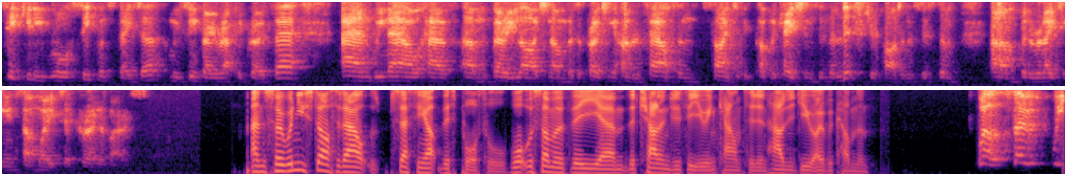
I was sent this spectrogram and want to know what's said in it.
particularly raw sequence data, and we've seen very rapid growth there. And we now have um, very large large numbers, approaching 100,000 scientific publications in the literature part of the system um, that are relating in some way to coronavirus. And so, when you started out setting up this portal, what were some of the um, the challenges that you encountered, and how did you overcome them? Well, so we,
